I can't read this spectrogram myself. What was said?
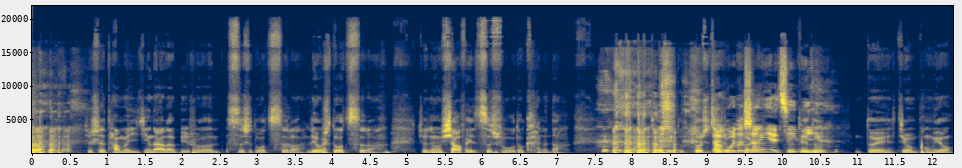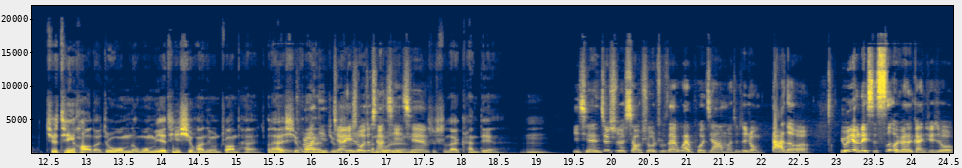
就是他们已经来了，比如说四十多次了，六十多次了，就那种消费次数我都看得到，特别多，都是这种客人，对对都对这种朋友其实挺好的，就是我们我们也挺喜欢这种状态，不太喜欢就是很多人只是来看店，嗯。以前就是小时候住在外婆家嘛，就那种大的，有点类似四合院的感觉。就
